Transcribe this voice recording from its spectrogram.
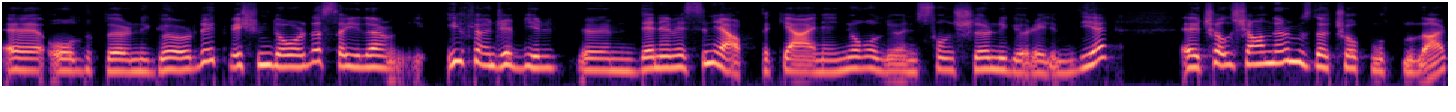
e, olduklarını gördük ve şimdi orada sayılar ilk önce bir e, denemesini yaptık yani ne oluyor yani sonuçlarını görelim diye. E, çalışanlarımız da çok mutlular.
